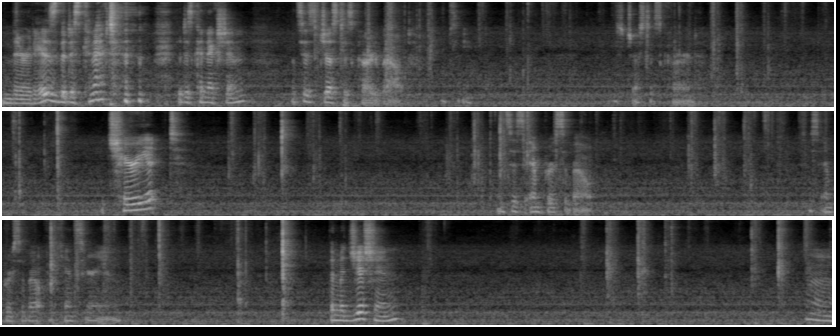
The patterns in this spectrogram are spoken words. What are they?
And there it is, the disconnect, the disconnection. What's his Justice card about? Let's see. His Justice card. Chariot. What's this Empress about? What's this Empress about for Cancerian? The magician. Hmm.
